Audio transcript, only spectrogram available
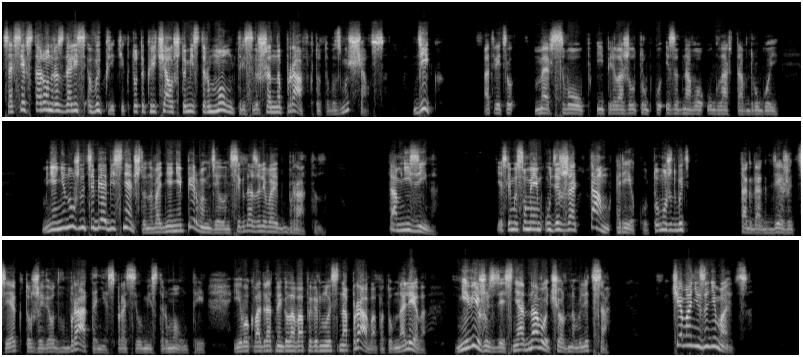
Со всех сторон раздались выкрики. Кто-то кричал, что мистер Молтри совершенно прав, кто-то возмущался. «Дик!» — ответил мэр Своуп и переложил трубку из одного угла рта в другой. Мне не нужно тебе объяснять, что наводнение первым делом всегда заливает Братон. Там низина. Если мы сумеем удержать там реку, то, может быть... «Тогда где же те, кто живет в Братоне?» — спросил мистер Моутри. Его квадратная голова повернулась направо, а потом налево. «Не вижу здесь ни одного черного лица. Чем они занимаются?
